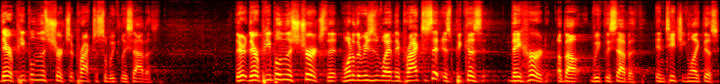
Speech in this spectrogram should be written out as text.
There are people in this church that practice a weekly Sabbath. There, there are people in this church that one of the reasons why they practice it is because they heard about weekly Sabbath in teaching like this.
